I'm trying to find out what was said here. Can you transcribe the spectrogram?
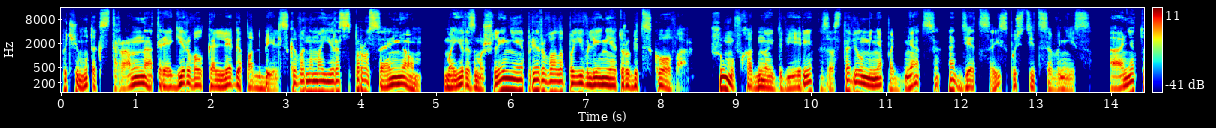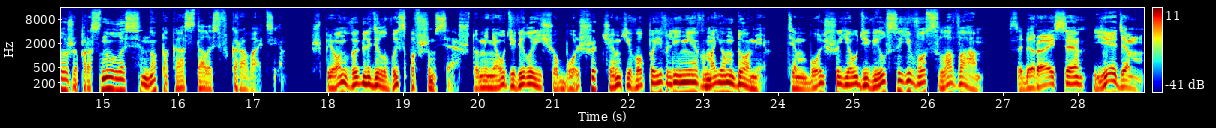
Почему так странно отреагировал коллега Подбельского на мои расспросы о нем? Мои размышления прервало появление Трубецкого. Шум у входной двери заставил меня подняться, одеться и спуститься вниз. Аня тоже проснулась, но пока осталась в кровати. Шпион выглядел выспавшимся, что меня удивило еще больше, чем его появление в моем доме. Тем больше я удивился его словам. «Собирайся, едем».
